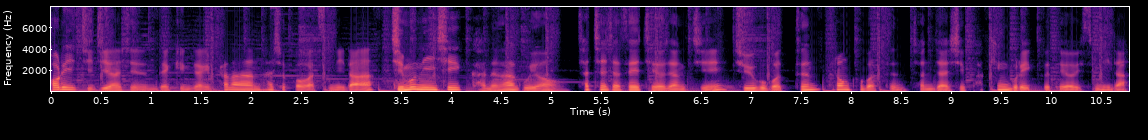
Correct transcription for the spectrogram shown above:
허리 지지하시는데 굉장히 편안하실 것 같습니다. 지문 인식 가능하고요. 차체 자세 제어 장치, 지우고 버튼, 트렁크 버튼, 전자식 파킹 브레이크 되어 있습니다.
